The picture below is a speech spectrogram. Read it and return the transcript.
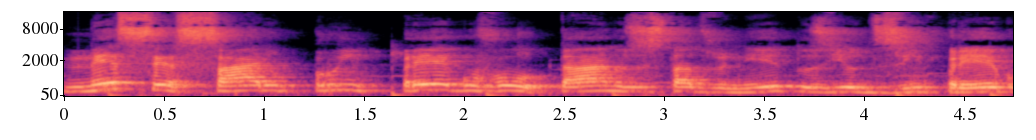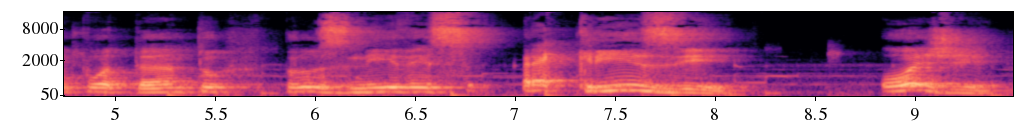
necessário para o emprego voltar nos Estados Unidos e o desemprego, portanto, para os níveis pré-crise. Hoje,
